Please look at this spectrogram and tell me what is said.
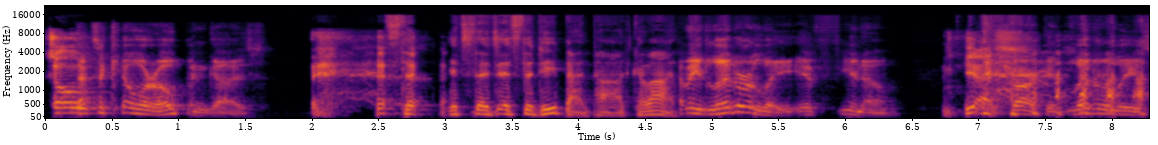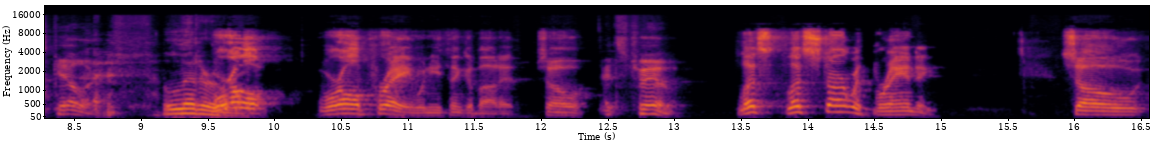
So that's a killer open, guys. it's the it's the it's the deep end pod. Come on. I mean, literally, if you know, yeah, shark, it literally is killer. Literally, we're all we're all prey when you think about it. So it's true. Let's let's start with branding. So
